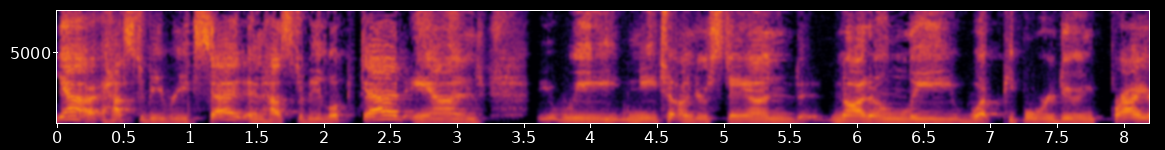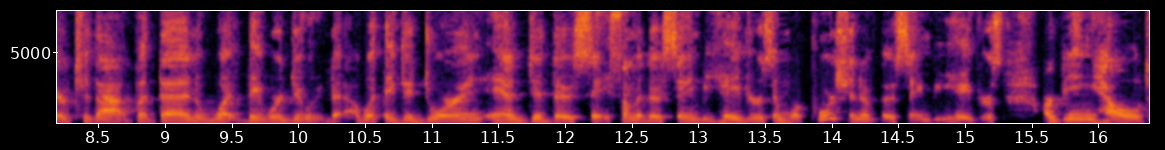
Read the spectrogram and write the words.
Yeah, it has to be reset and has to be looked at, and we need to understand not only what people were doing prior to that, but then what they were doing, what they did during, and did those say some of those same behaviors, and what portion of those same behaviors are being held,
